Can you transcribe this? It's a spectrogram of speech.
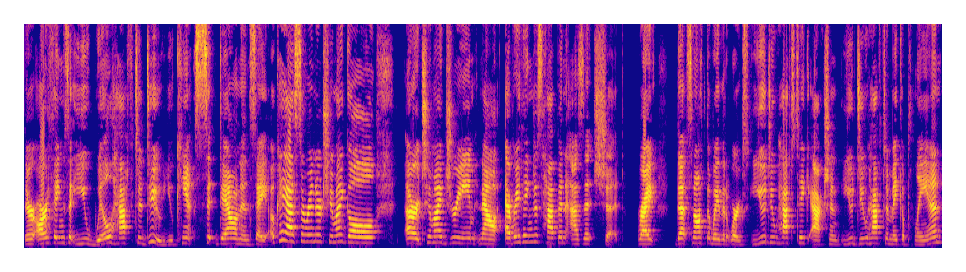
There are things that you will have to do. You can't sit down and say, okay, I surrender to my goal or to my dream. Now everything just happened as it should, right? That's not the way that it works. You do have to take action. You do have to make a plan,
